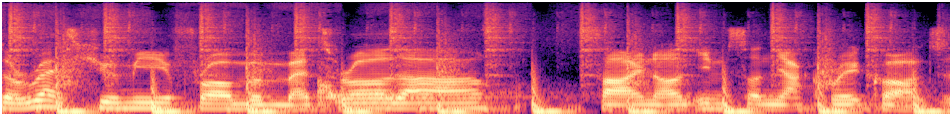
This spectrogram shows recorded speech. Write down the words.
was Rescue Me from Matroda, signed on Insomniac Records.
